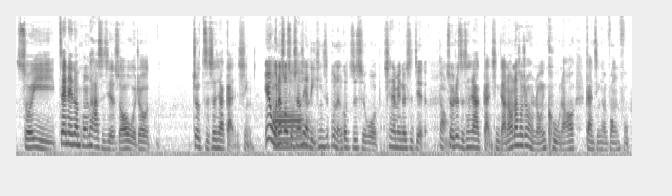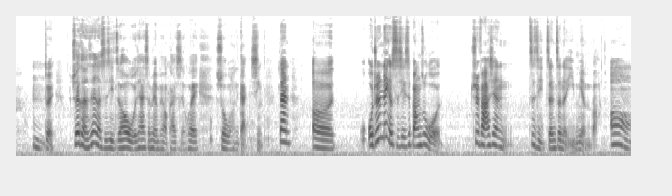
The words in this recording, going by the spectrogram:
所以在那段崩塌时期的时候，我就就只剩下感性，因为我那时候所相信的理性是不能够支持我现在面对世界的，所以我就只剩下感性这样。然后那时候就很容易哭，然后感情很丰富。嗯，对。所以可能是那个时期之后，我现在身边朋友开始会说我很感性，但呃，我觉得那个时期是帮助我去发现自己真正的一面吧。哦，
